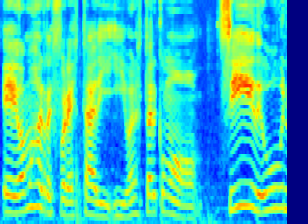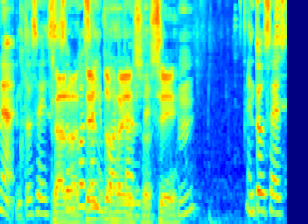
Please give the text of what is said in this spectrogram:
eh, vamos a reforestar y, y van a estar como, sí, de una. Entonces, Claro, son cosas atentos a eso, importantes. sí. ¿m? Entonces,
